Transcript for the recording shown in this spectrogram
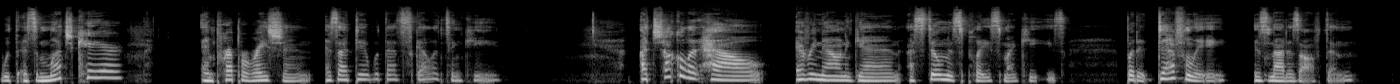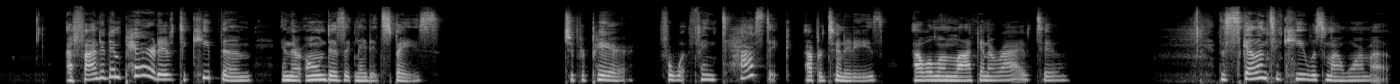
with as much care and preparation as I did with that skeleton key. I chuckle at how every now and again I still misplace my keys, but it definitely is not as often. I find it imperative to keep them in their own designated space to prepare for what fantastic opportunities I will unlock and arrive to. The skeleton key was my warm up.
